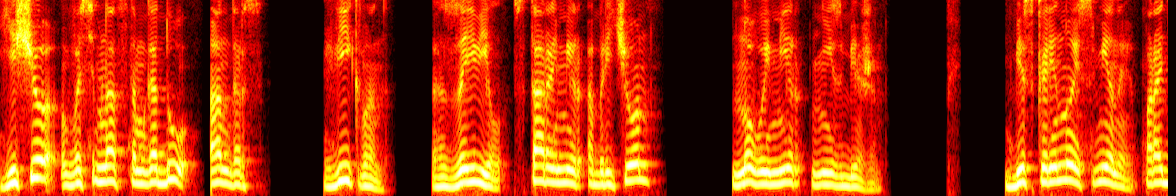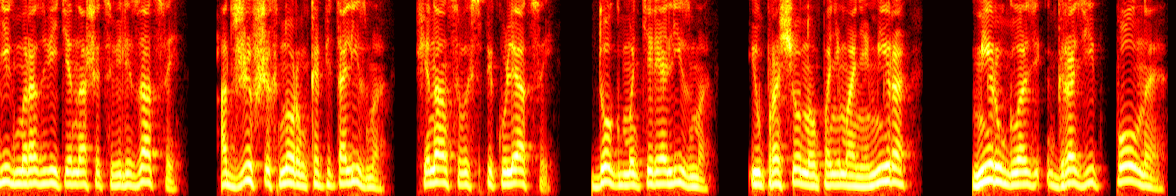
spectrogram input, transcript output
Еще в 18 году Андерс Викман заявил «Старый мир обречен, новый мир неизбежен». Без коренной смены парадигмы развития нашей цивилизации, отживших норм капитализма, финансовых спекуляций, догм материализма и упрощенного понимания мира, миру грозит полная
